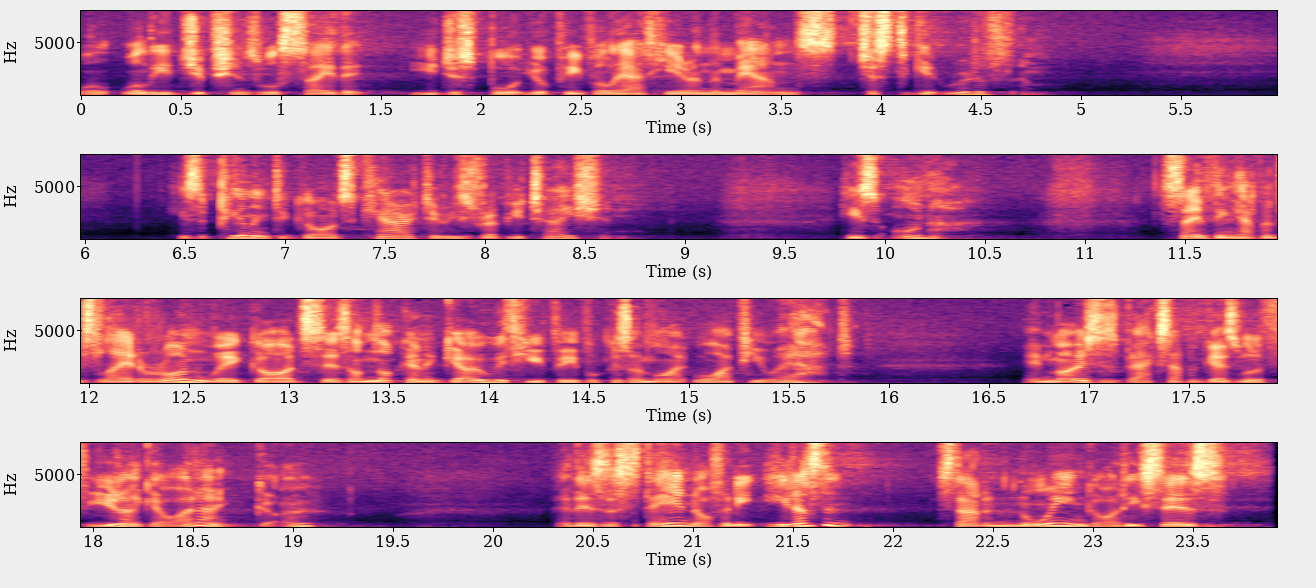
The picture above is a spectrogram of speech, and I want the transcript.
well, well, the Egyptians will say that you just brought your people out here in the mountains just to get rid of them. He's appealing to God's character, his reputation, his honour. Same thing happens later on where God says, I'm not going to go with you people because I might wipe you out. And Moses backs up and goes, Well, if you don't go, I don't go. And there's a standoff. And he, he doesn't start annoying God, he says,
